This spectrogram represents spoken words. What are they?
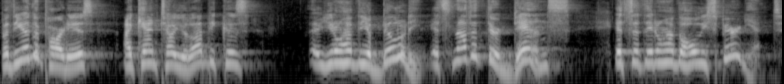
But the other part is, I can't tell you a lot because uh, you don't have the ability. It's not that they're dense, it's that they don't have the Holy Spirit yet.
